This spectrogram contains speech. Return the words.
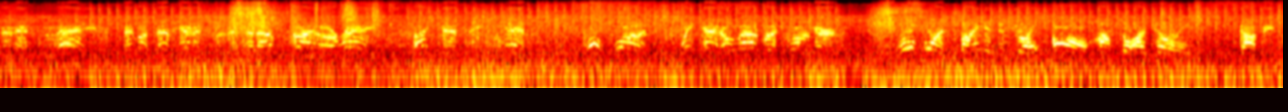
Is insane. They must have units positioned outside our range. I can't see shit. Wolf One, we can't hold out much longer. Wolf 1, find and destroy all hostile artillery. Copy.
